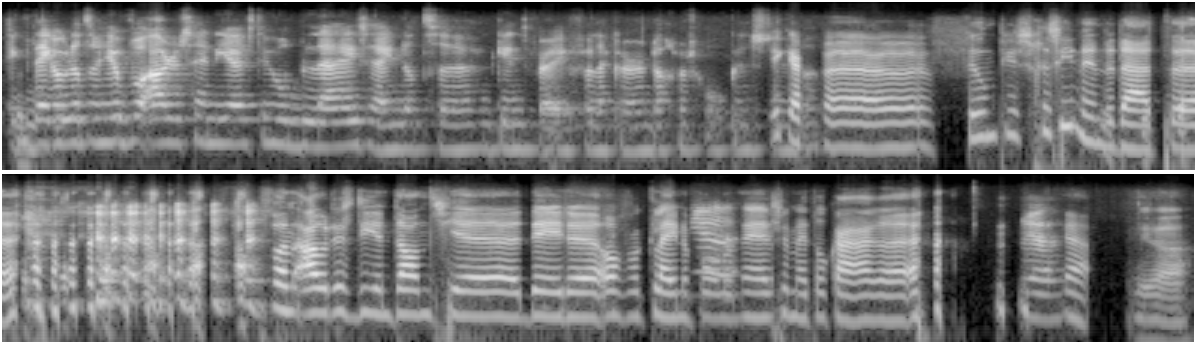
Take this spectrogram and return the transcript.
Ik denk ook dat er heel veel ouders zijn die juist heel blij zijn dat ze hun kind weer even lekker een dag naar school kunnen Ik sturen. heb eh, filmpjes gezien inderdaad. eh, van ouders die een dansje deden of een kleine Ja. polonaise met elkaar. eh. Ja. Ja,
